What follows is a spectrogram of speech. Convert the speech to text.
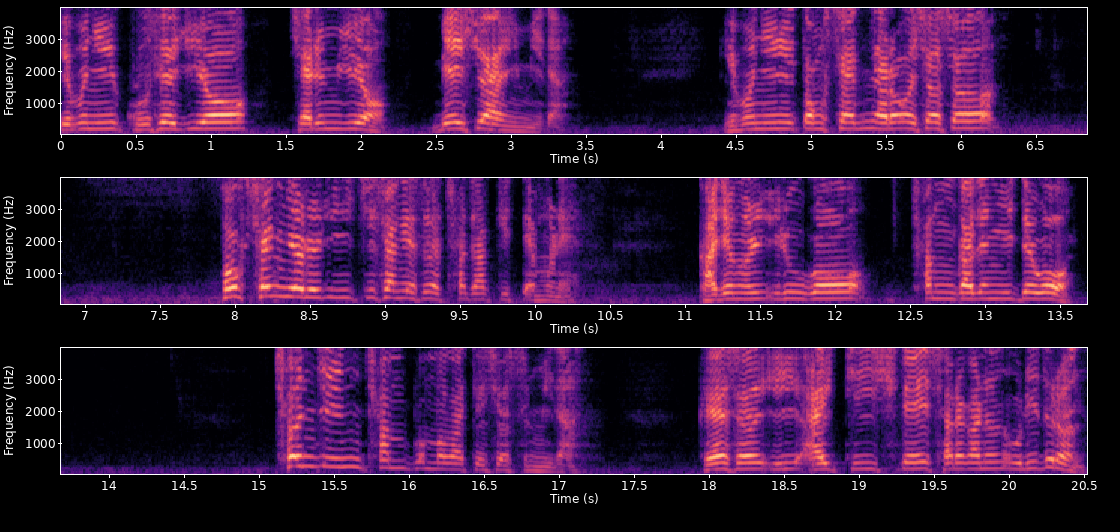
이분이 구세주요 재림주요 메시아입니다. 이분이 동생녀로 오셔서 독생녀를 이 지상에서 찾았기 때문에 가정을 이루고 참가정이 되고 천진 참 부모가 되셨습니다. 그래서 이 IT 시대에 살아가는 우리들은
